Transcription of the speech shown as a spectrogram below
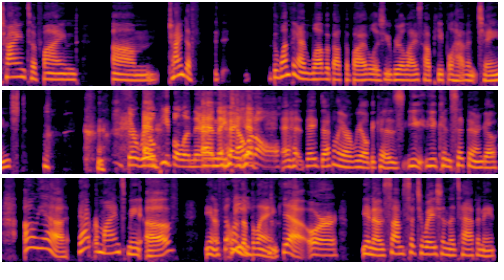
trying to find, um, trying to. The one thing I love about the Bible is you realize how people haven't changed. They're real And- people in there, and, they tell yeah, it all. and They definitely are real because you you can sit there and go, oh yeah, that reminds me of, you know, fill in the blank, yeah, or you know some situation that's happening,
